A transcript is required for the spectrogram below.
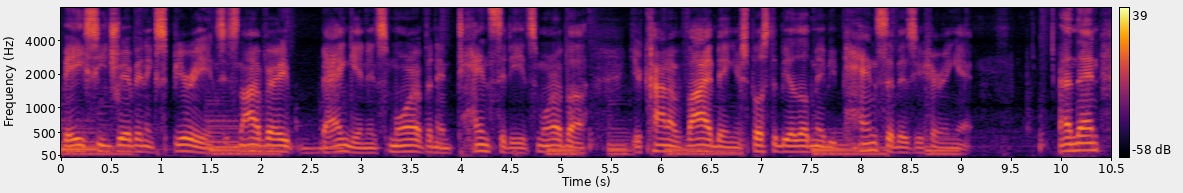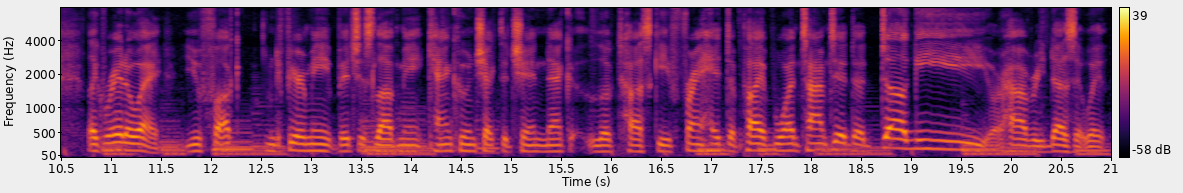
bassy driven experience. It's not very banging, it's more of an intensity. It's more of a, you're kind of vibing. You're supposed to be a little maybe pensive as you're hearing it. And then, like right away, you fuck, fear me, bitches love me. Cancun checked the chin, neck looked husky. Frank hit the pipe one time, did the Dougie, or however he does it with.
